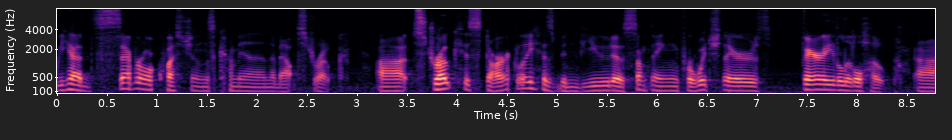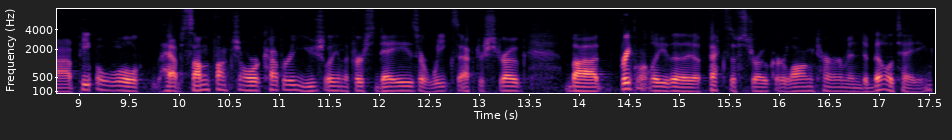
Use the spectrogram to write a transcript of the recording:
We had several questions come in about stroke. Uh, stroke historically has been viewed as something for which there's very little hope. Uh, people will have some functional recovery, usually in the first days or weeks after stroke, but frequently the effects of stroke are long-term and debilitating.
